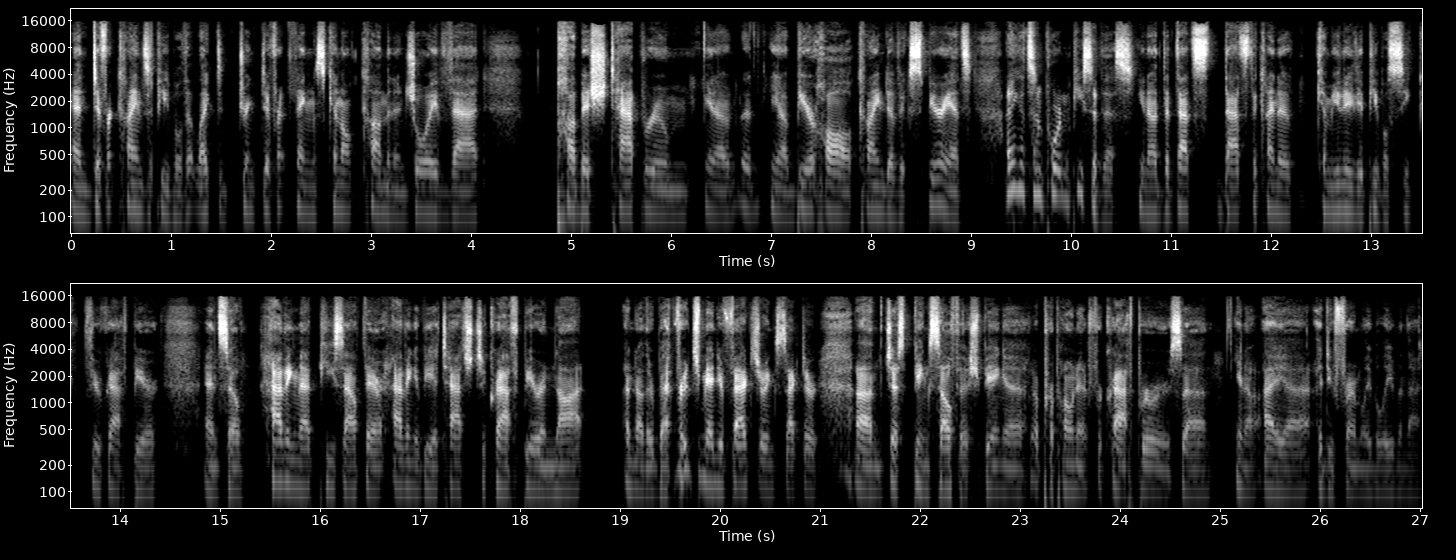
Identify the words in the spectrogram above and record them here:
and different kinds of people that like to drink different things can all come and enjoy that pubish tap room, you know, you know, beer hall kind of experience. I think it's an important piece of this. You know that that's that's the kind of community that people seek through craft beer, and so having that piece out there, having it be attached to craft beer and not another beverage manufacturing sector, um, just being selfish, being a, a proponent for craft brewers. Uh, you know, I uh, I do firmly believe in that.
